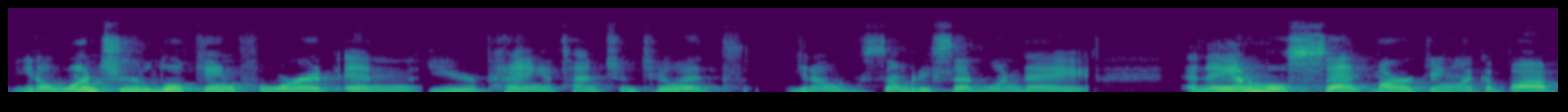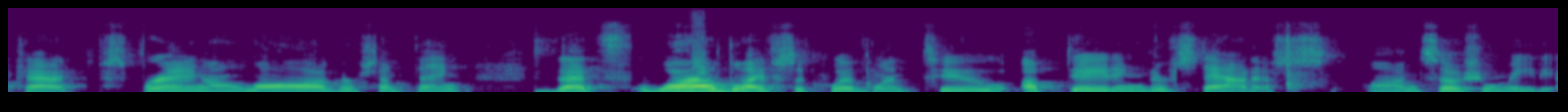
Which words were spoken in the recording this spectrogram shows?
You know, once you're looking for it and you're paying attention to it, you know, somebody said one day, an animal scent marking like a bobcat spraying on a log or something, that's wildlife's equivalent to updating their status on social media.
